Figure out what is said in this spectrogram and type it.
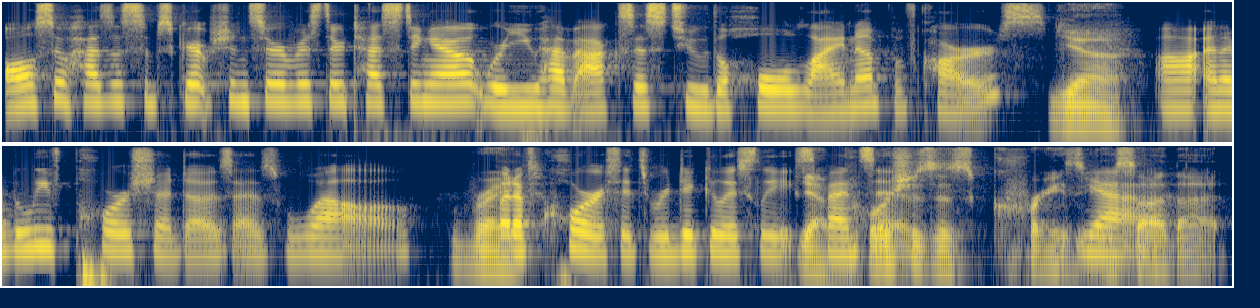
also has a subscription service they're testing out where you have access to the whole lineup of cars. yeah. Uh, and I believe Porsche does as well. Right. But of course, it's ridiculously expensive. Yeah, Porsche's is crazy. I saw that.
